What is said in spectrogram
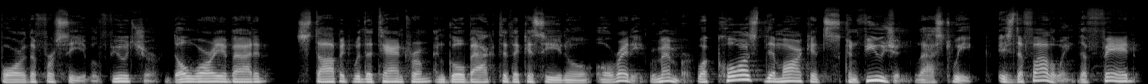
for the foreseeable future. Don't worry about it. Stop it with the tantrum and go back to the casino already. Remember, what caused the market's confusion last week is the following the Fed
